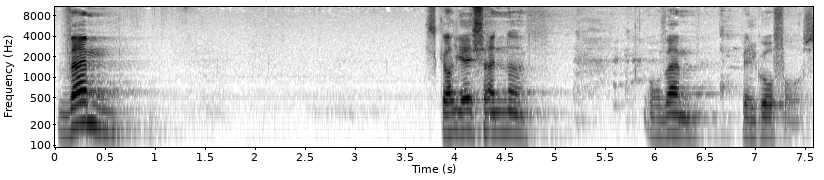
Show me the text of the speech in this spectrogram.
Hvem skal jeg sende, og hvem vil gå for oss?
